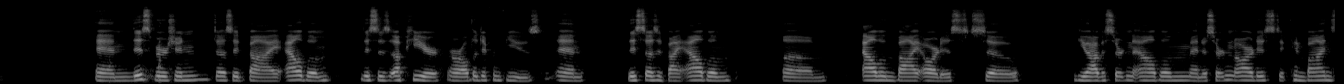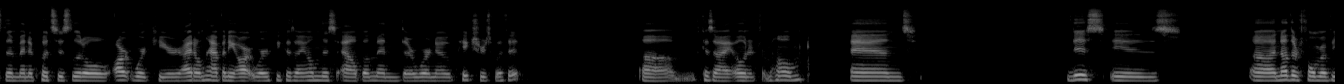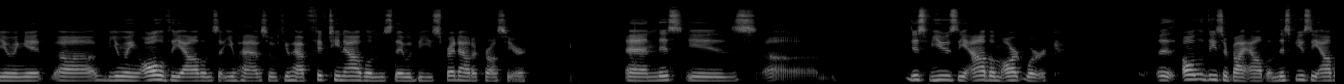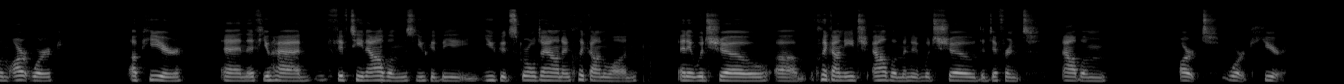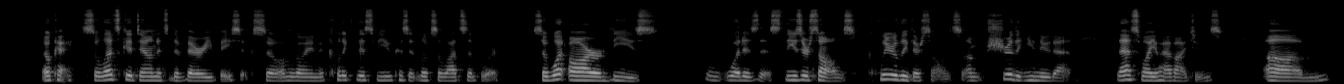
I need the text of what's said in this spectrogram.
And this version does it by album. This is up here are all the different views. And this does it by album, um, album by artist. So if you have a certain album and a certain artist, it combines them and it puts this little artwork here. I don't have any artwork because I own this album and there were no pictures with it because um, I own it from home. And this is uh, another form of viewing it, uh, viewing all of the albums that you have. So if you have 15 albums, they would be spread out across here. And this is, um, this views the album artwork. Uh, all of these are by album. This views the album artwork up here. And if you had 15 albums, you could be, you could scroll down and click on one and it would show, um, click on each album and it would show the different album artwork here. Okay, so let's get down into the very basics. So I'm going to click this view because it looks a lot simpler. So what are these? What is this? These are songs. Clearly they're songs. I'm sure that you knew that. That's why you have iTunes. Um,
